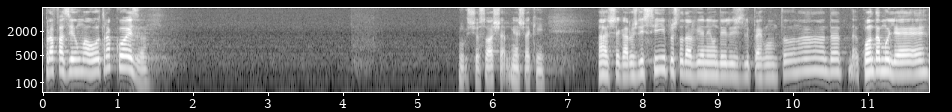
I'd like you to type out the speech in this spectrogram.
para fazer uma outra coisa. Deixa eu só achar, me achar aqui. Ah, chegaram os discípulos, todavia nenhum deles lhe perguntou nada. Quando a mulher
